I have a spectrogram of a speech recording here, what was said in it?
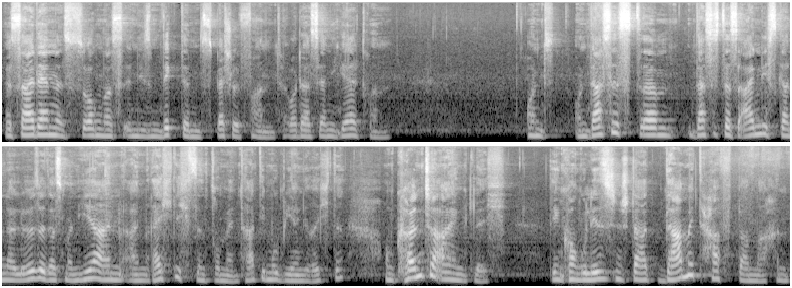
Es sei denn, es ist irgendwas in diesem Victim Special Fund, aber da ist ja nie Geld drin. Und, und das, ist, ähm, das ist das eigentlich Skandalöse, dass man hier ein, ein rechtliches Instrument hat, die mobilen Gerichte, und könnte eigentlich den kongolesischen Staat damit haftbar machen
